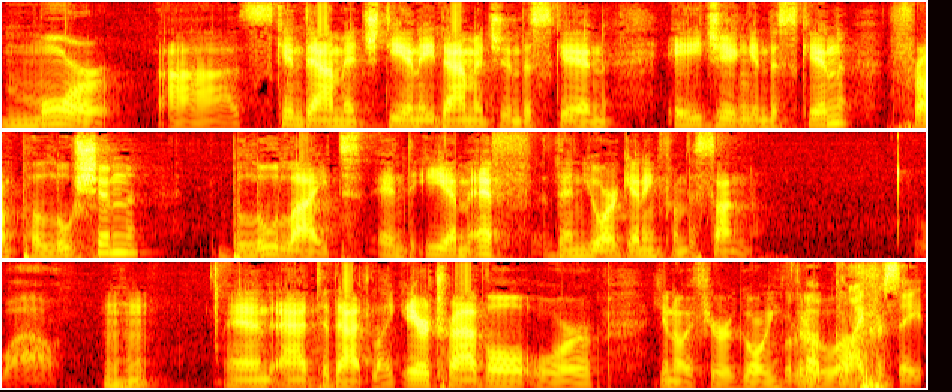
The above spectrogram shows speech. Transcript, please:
more uh, skin damage, DNA damage in the skin, aging in the skin from pollution, blue light, and EMF than you are getting from the sun. Wow. Mm-hmm. And add to that like air travel, or you know if you're going what through uh, glyphosate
